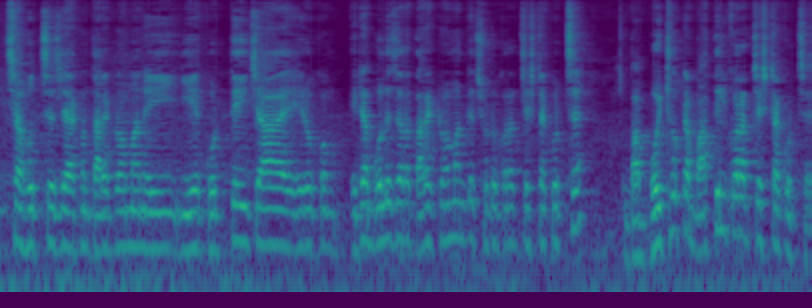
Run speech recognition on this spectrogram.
ইচ্ছা হচ্ছে যে এখন তারেক রহমান এই ইয়ে করতেই চায়, এরকম। এটা বলে যারা তারেক রহমানকে ছোট করার চেষ্টা করছে বা বৈঠকটা বাতিল করার চেষ্টা করছে,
